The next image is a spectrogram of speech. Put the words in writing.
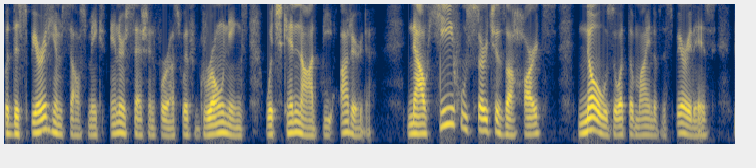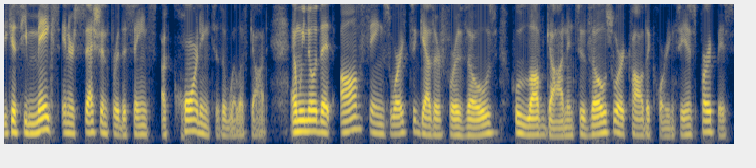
but the Spirit Himself makes intercession for us with groanings which cannot be uttered. Now, He who searches the hearts knows what the mind of the Spirit is, because he makes intercession for the saints according to the will of God. And we know that all things work together for those who love God and to those who are called according to his purpose.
